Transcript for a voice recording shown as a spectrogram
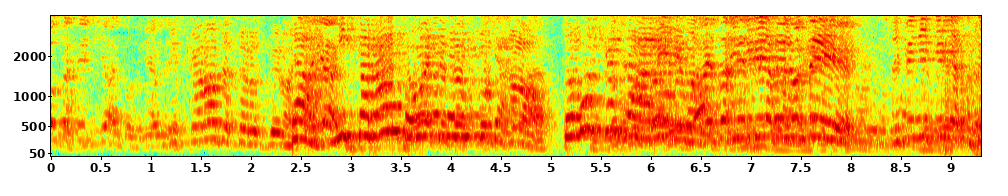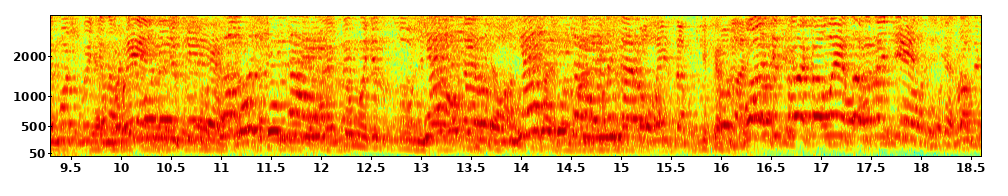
Хто захищає дуже? Міська рада це розбирає. Так, міська рада повинна Давайте це за захищати. спортзал. Тому що зараз, Дай захистити людей! Тебе не интересно, ты можешь выйти на Чому не інтересно? тому що зараз Мы будем слушать. я, я зачитаю. Хватить сраколисом сидіти! Бандит,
